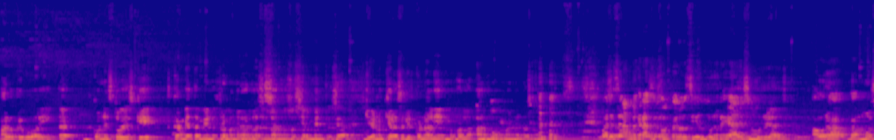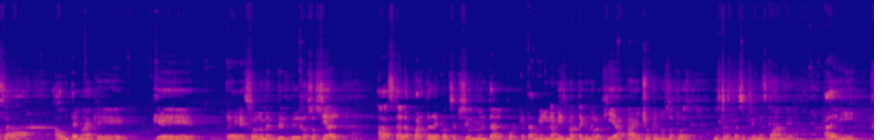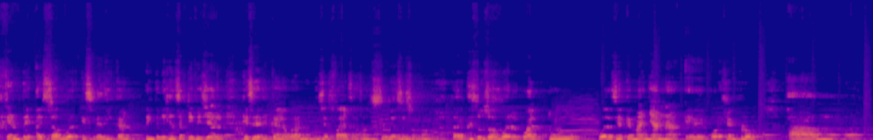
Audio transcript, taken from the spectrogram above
a lo que voy eh, con esto es que cambia también nuestra manera de relacionarnos socialmente. O sea, yo ya no quiero salir con alguien, mejor la armo a mi manera, ¿no? Parecerá muy gracioso, pero sí es muy real. Es muy real. Ahora vamos a, a un tema que, que eh, solamente desde lo social hasta la parte de concepción mental, porque también la misma tecnología ha hecho que nosotros nuestras percepciones cambien. Hay gente, hay software que se dedican, de inteligencia artificial, que se dedica a elaborar noticias falsas, no si sabías eso, ¿no? O sea, existe un software el cual tú puedes decir que mañana, eh, por ejemplo,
